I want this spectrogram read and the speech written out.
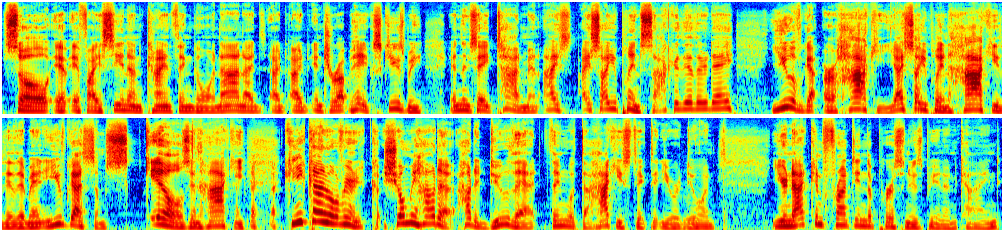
So if, if I see an unkind thing going on, I'd, I'd, I'd interrupt, hey, excuse me, and then say, Todd, man, I, I saw you playing soccer the other day. You have got, or hockey. I saw you playing hockey the other day, man. You've got some skills in hockey. Can you come over here and show me how to how to do that thing with the hockey stick that you were doing? You're not confronting the person who's being unkind.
